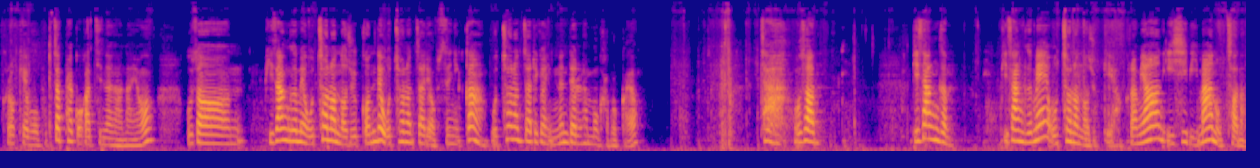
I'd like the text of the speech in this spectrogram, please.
그렇게 뭐 복잡할 것 같지는 않아요. 우선 비상금에 5천원 넣어줄 건데 5천원짜리 없으니까 5천원짜리가 있는 데를 한번 가볼까요? 자, 우선 비상금. 비상금에 5천원 넣어줄게요. 그러면 22만 5천원.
